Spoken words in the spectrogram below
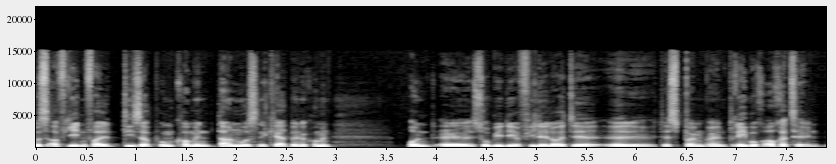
muss auf jeden Fall dieser Punkt kommen. Dann muss eine Kehrtwende kommen. Und äh, so wie dir viele Leute äh, das beim, beim Drehbuch auch erzählen,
